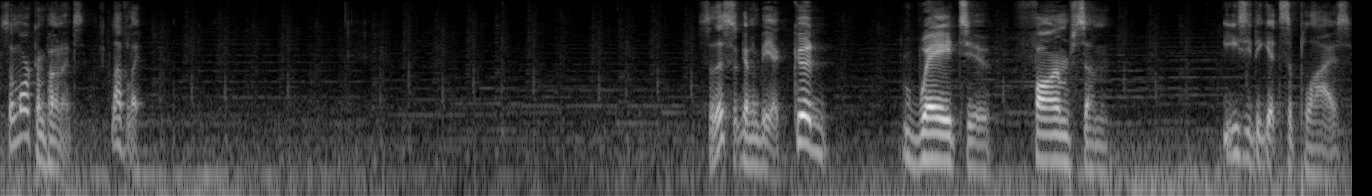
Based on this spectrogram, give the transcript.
some more components. Lovely. So this is going to be a good way to farm some easy to get supplies.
